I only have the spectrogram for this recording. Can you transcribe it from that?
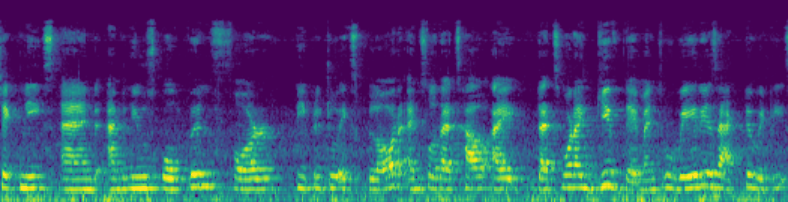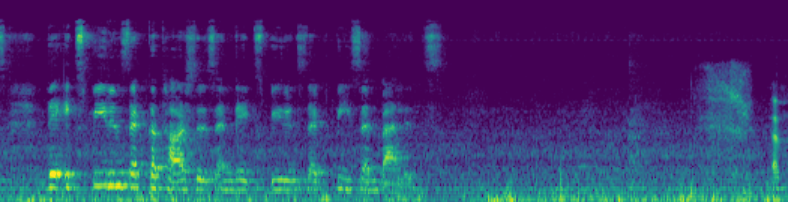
techniques and avenues open for people to explore, and so that's how I that's what I give them, and through various activities, they experience that catharsis and they experience that peace and balance. Um,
